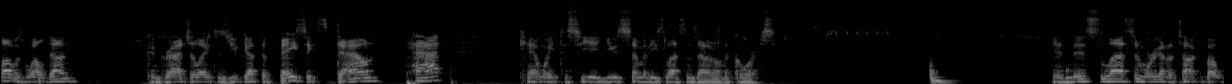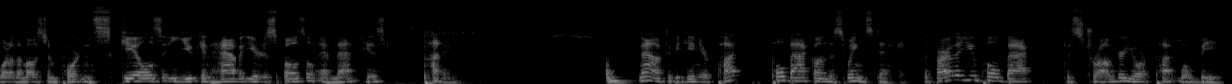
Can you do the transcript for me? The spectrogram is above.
That was well done. Congratulations, you've got the basics down, Pat. Can't wait to see you use some of these lessons out on the course. In this lesson, we're going to talk about one of the most important skills you can have at your disposal, and that is putting. Now, to begin your putt, pull back on the swing stick. The farther you pull back, the stronger your putt will be.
